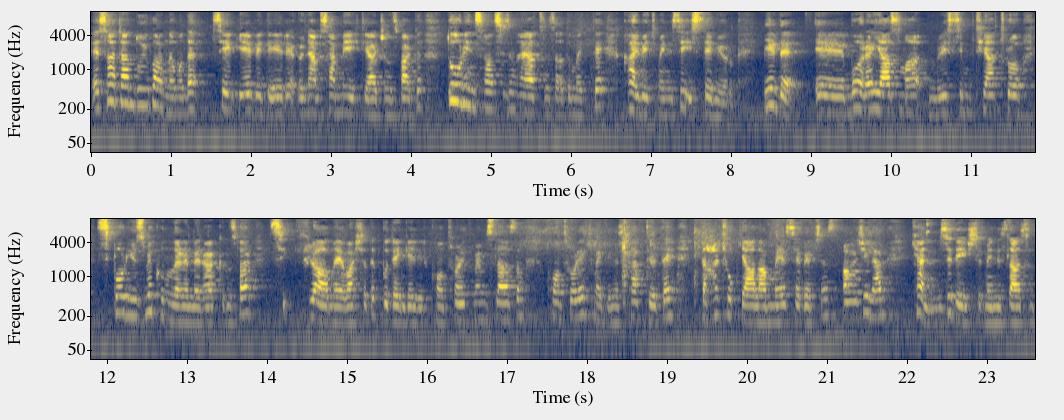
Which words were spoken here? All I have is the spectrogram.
E, zaten duygu anlamında sevgiye ve değere, önemsenmeye ihtiyacınız vardı. Doğru insan sizin hayatınıza adım etti. Kaybetmenizi istemiyorum. Bir de e, bu ara yazma, resim, tiyatro, spor, yüzme konularına merakınız var. Kilo almaya başladık. Bu dengeleri kontrol etmemiz lazım. Kontrol etmediğiniz takdirde daha çok yağlanmaya sebepsiniz. Acilen kendinizi değiştirmeniz lazım.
